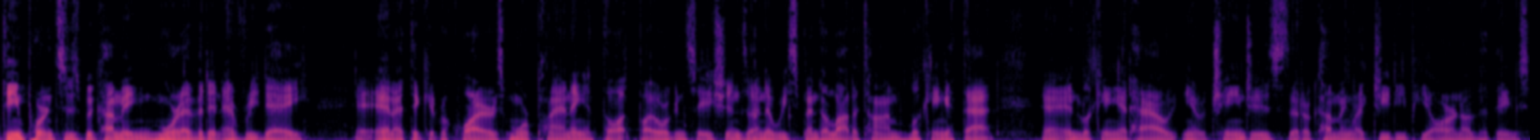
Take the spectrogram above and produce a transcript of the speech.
the importance is becoming more evident every day and I think it requires more planning and thought by organizations. I know we spend a lot of time looking at that and looking at how you know changes that are coming, like GDPR and other things,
